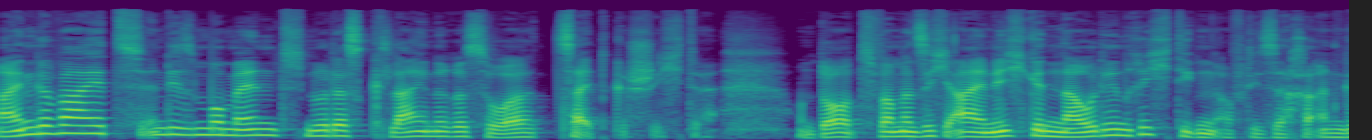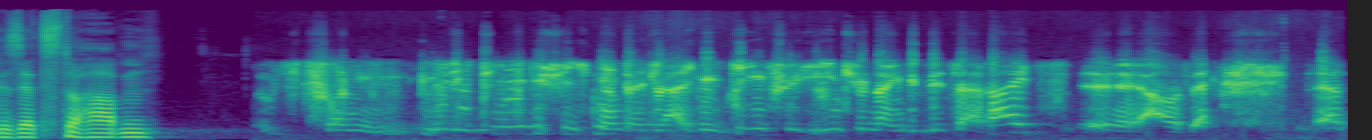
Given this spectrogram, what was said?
Eingeweiht in diesem Moment nur das kleine Ressort Zeitgeschichte. Und dort war man sich einig, genau den richtigen auf die Sache angesetzt zu haben. Von Militärgeschichten und dergleichen ging für ihn schon ein gewisser Reiz äh, aus. Er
